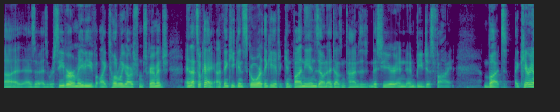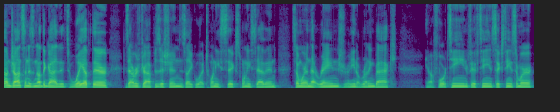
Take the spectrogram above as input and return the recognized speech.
uh, as, a, as a receiver or maybe like total yards from scrimmage. And that's okay. I think he can score. I think he can find the end zone a dozen times this year and, and be just fine. But uh, Kerryon Johnson is another guy that's way up there. His average draft position is like what 26, 27, somewhere in that range, you know, running back you know 14 15 16 somewhere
